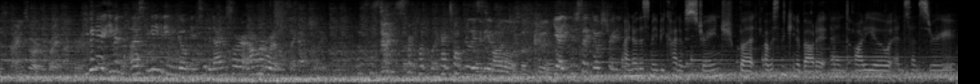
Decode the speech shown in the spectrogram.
This dinosaur right under it. You can even, I was thinking you can even go into the dinosaur. I don't remember what it looks like actually. What's this I don't really see it. Yeah, you can just like go straight. I know this may be kind of strange, but I was thinking about it and audio and sensory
